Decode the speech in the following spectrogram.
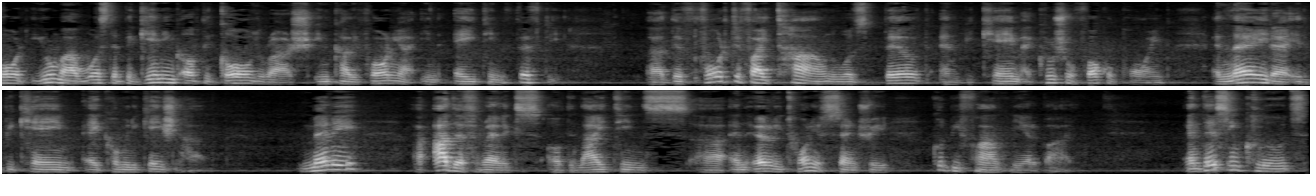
Fort Yuma was the beginning of the gold rush in California in 1850. Uh, the fortified town was built and became a crucial focal point, and later it became a communication hub. Many uh, other relics of the 19th uh, and early 20th century could be found nearby. And this includes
